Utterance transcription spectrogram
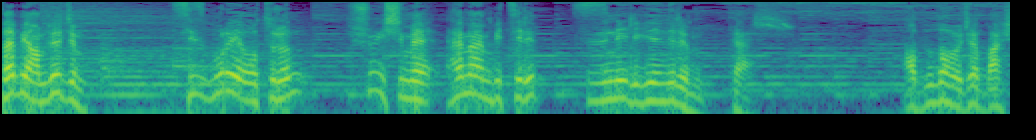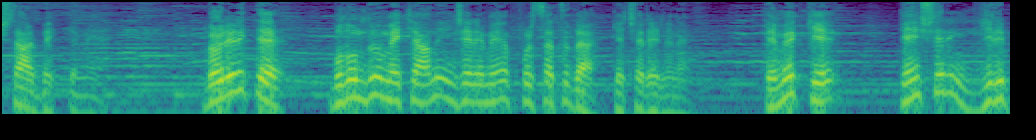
Tabii amcacığım, siz buraya oturun, şu işimi hemen bitirip sizinle ilgilenirim der. Abdullah Hoca başlar beklemeye. Böylelikle bulunduğu mekanı incelemeye fırsatı da geçer eline. Demek ki gençlerin girip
